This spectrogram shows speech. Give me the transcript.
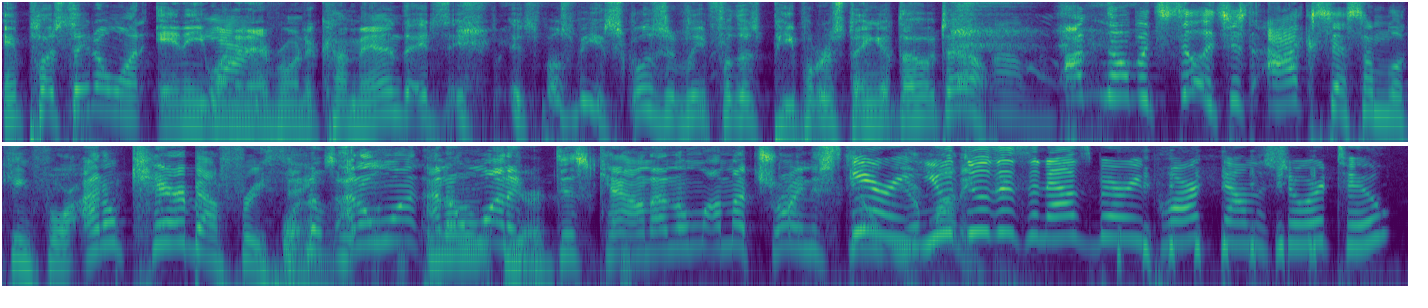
and plus, they don't want anyone Yeah. and everyone to come in. It's, it's, it's supposed to be exclusively for those people who are staying at the hotel. Uh, no, but still, it's just access I'm looking for. I don't care about free Well, things. no, I don't want. I don't want a discount. I don't. I'm not trying to steal Gary, your you money. do this in Asbury Park down the shore too?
